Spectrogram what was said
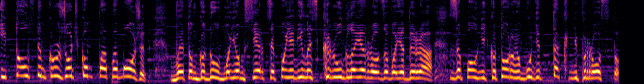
и толстым кружочком «Папа может». В этом году в моем сердце появилась круглая розовая дыра, заполнить которую будет так непросто.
